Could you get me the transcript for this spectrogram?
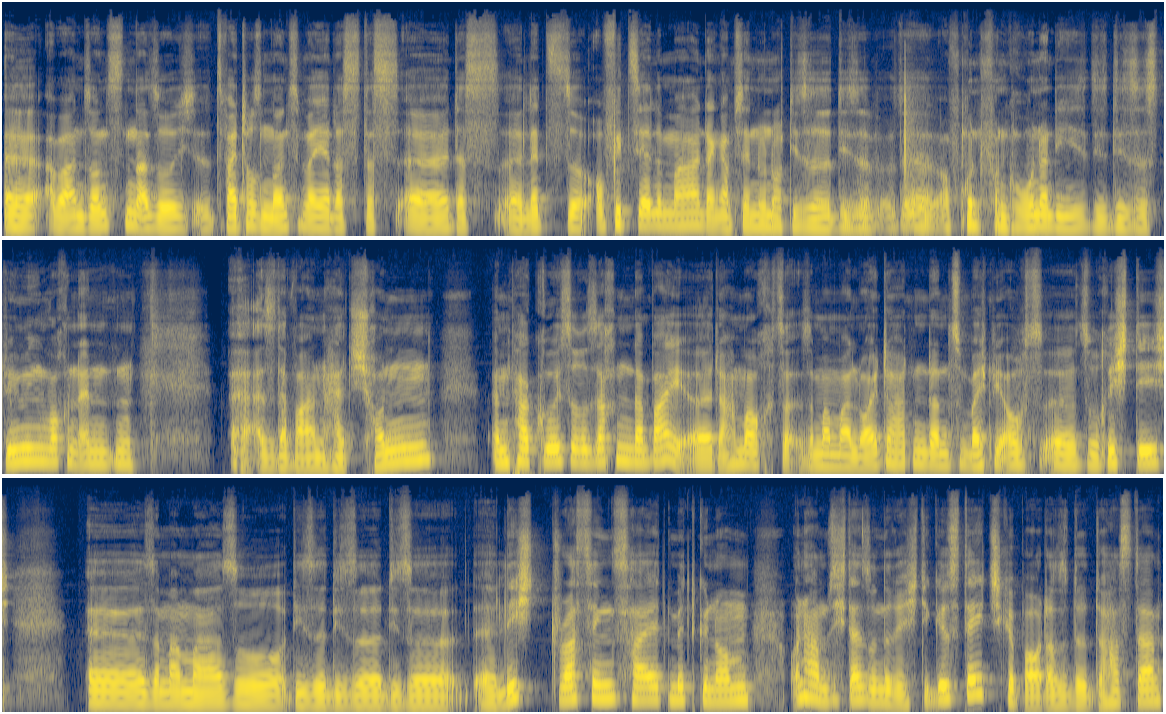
Äh, aber ansonsten, also 2019 war ja das, das, das letzte offizielle Mal. Dann gab es ja nur noch diese, diese aufgrund von Corona, die, die diese Streaming-Wochenenden. Äh, also da waren halt schon ein paar größere Sachen dabei. Äh, da haben auch, sagen wir mal, Leute hatten dann zum Beispiel auch äh, so richtig äh, sagen wir mal, so diese, diese, diese äh, Lichtdrossings halt mitgenommen und haben sich da so eine richtige Stage gebaut. Also du, du hast da,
